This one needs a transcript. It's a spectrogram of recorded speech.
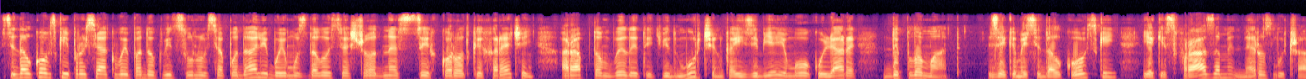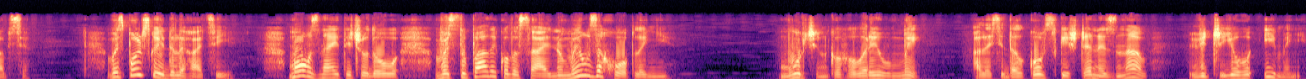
Сідалковський просяк випадок відсунувся подалі, бо йому здалося, що одне з цих коротких речень раптом вилетить від Мурченка і зіб'є йому окуляри дипломат, з якими Сідалковський, як і з фразами, не розлучався. Ви з польської делегації. Мов знаєте чудово, виступали колосально, ми у захопленні. Мурченко говорив ми, але Сідалковський ще не знав від чийого імені.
